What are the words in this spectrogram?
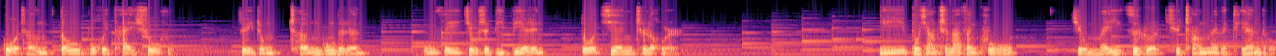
过程都不会太舒服。最终成功的人，无非就是比别人多坚持了会儿。你不想吃那份苦，就没资格去尝那个甜头。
